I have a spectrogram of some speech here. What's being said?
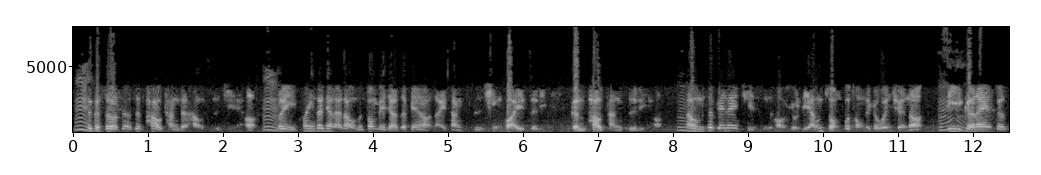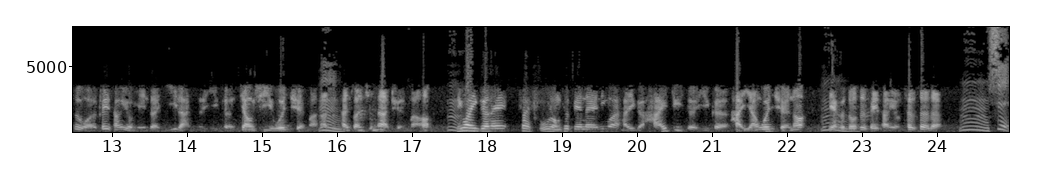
嗯，这个时候正是泡汤的好时节哈，嗯，所以欢迎大家来到我们东北角这边哦，来一趟诗情画意之旅跟泡汤之旅哦。嗯，然后我们这边呢，其实哦有两种不同的一个温泉哦，嗯，第一个呢就是我们非常有名的宜兰的一个礁溪温泉嘛，那是碳酸氢钠泉嘛哈，嗯，另外一个呢在芙蓉这边呢，另外还有一个海底的一个海洋温泉哦，两个都是非常有特色的。嗯，是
